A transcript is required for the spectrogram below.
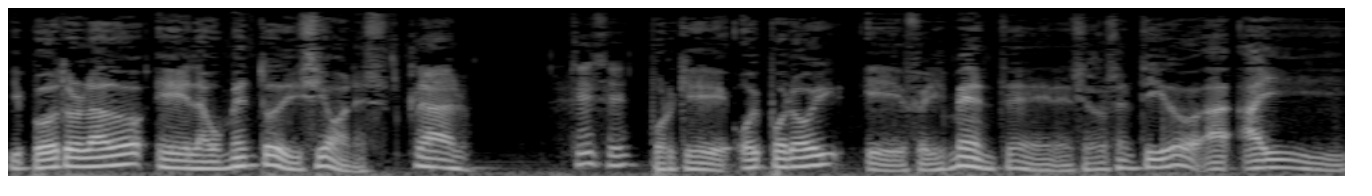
Y por otro lado, el aumento de ediciones. Claro. Sí, sí. Porque hoy por hoy, eh, felizmente, en cierto sentido, hay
